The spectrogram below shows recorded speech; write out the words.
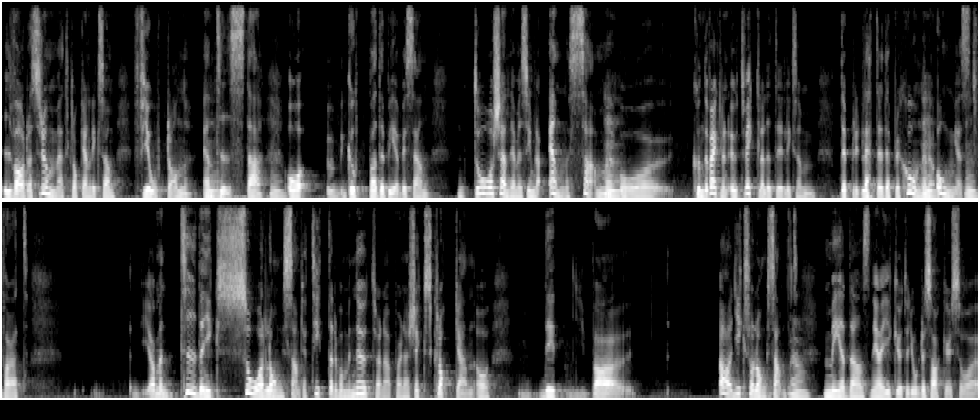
i vardagsrummet klockan liksom 14 en mm. tisdag mm. och guppade bebisen. Då kände jag mig så himla ensam mm. och kunde verkligen utveckla lite liksom depre lättare depression eller ångest för att ja men tiden gick så långsamt. Jag tittade på minuterna på den här köksklockan och det bara ja, gick så långsamt. Ja. Medan när jag gick ut och gjorde saker så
